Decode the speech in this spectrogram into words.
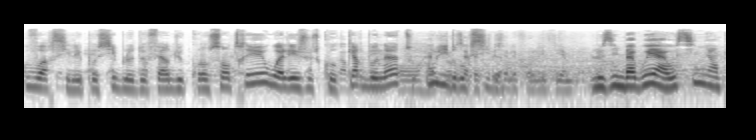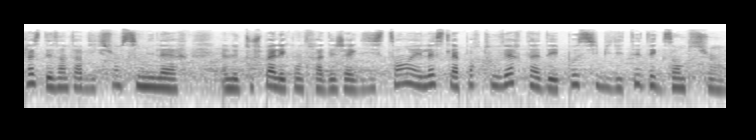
voir s'il est possible de faire du concentré ou aller jusqu'au carbonate ou l'hydroxyde. Le Zimbabwe a aussi mis en place des interdictions similaires. Elles ne touchent pas les contrats déjà existants et laissent la porte ouverte à des possibilités d'exemption.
